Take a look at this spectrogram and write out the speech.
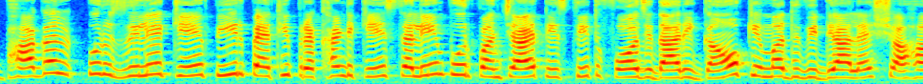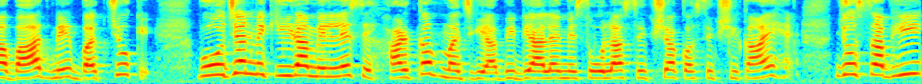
भागलपुर ज़िले के पीरपैथी प्रखंड के सलीमपुर पंचायत स्थित फौजदारी गाँव के मध्य विद्यालय शाहबाद में बच्चों के भोजन में कीड़ा मिलने से हड़कंप मच गया। विद्यालय में 16 शिक्षक और शिक्षिकाएँ हैं, जो सभी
